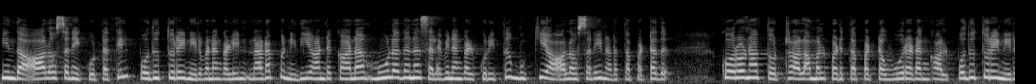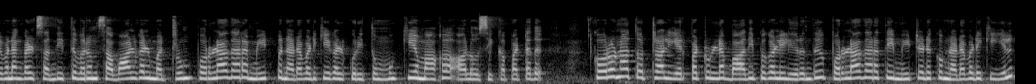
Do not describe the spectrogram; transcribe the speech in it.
இந்த ஆலோசனைக் கூட்டத்தில் பொதுத்துறை நிறுவனங்களின் நடப்பு நிதியாண்டுக்கான மூலதன செலவினங்கள் குறித்து முக்கிய ஆலோசனை நடத்தப்பட்டது. கொரோனா தொற்றால் அமல்படுத்தப்பட்ட ஊரடங்கால் பொதுத்துறை நிறுவனங்கள் சந்தித்து வரும் சவால்கள் மற்றும் பொருளாதார மீட்பு நடவடிக்கைகள் குறித்தும் முக்கியமாக ஆலோசிக்கப்பட்டது. கொரோனா தொற்றால் ஏற்பட்டுள்ள பாதிப்புகளில் இருந்து பொருளாதாரத்தை மீட்டெடுக்கும் நடவடிக்கையில்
